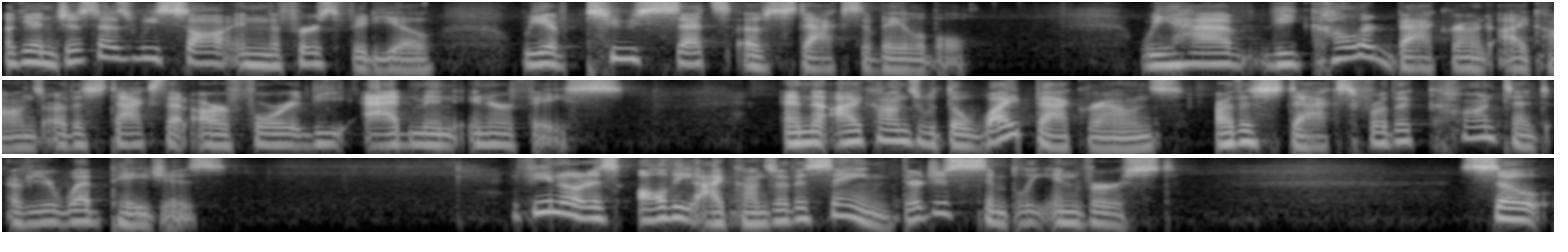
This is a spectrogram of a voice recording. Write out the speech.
Again, just as we saw in the first video, we have two sets of stacks available we have the colored background icons are the stacks that are for the admin interface. And the icons with the white backgrounds are the stacks for the content of your web pages. If you notice, all the icons are the same. They're just simply inversed. So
